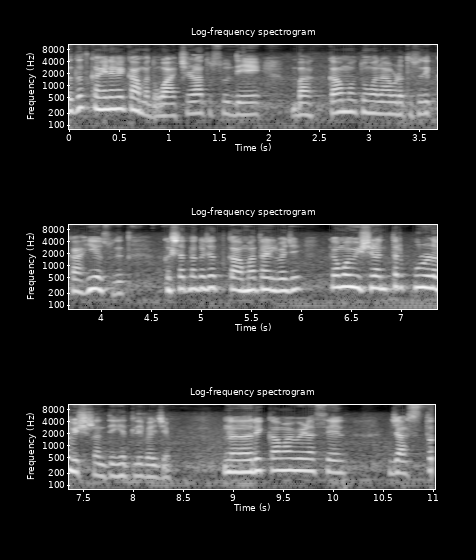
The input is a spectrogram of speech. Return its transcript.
सतत काही ना काही कामात वाचनात असू दे बागकाम तुम्हाला आवडत असू दे काही असू देत कशात ना कशात कामात राहिलं पाहिजे किंवा मग विश्रांती तर पूर्ण विश्रांती घेतली पाहिजे. रिकामा वेळ असेल जास्त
